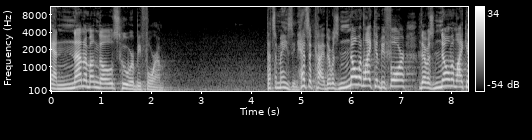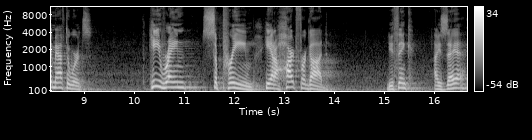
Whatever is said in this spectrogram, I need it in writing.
and none among those who were before him. That's amazing. Hezekiah, there was no one like him before, there was no one like him afterwards. He reigned supreme, he had a heart for God. Do you think Isaiah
